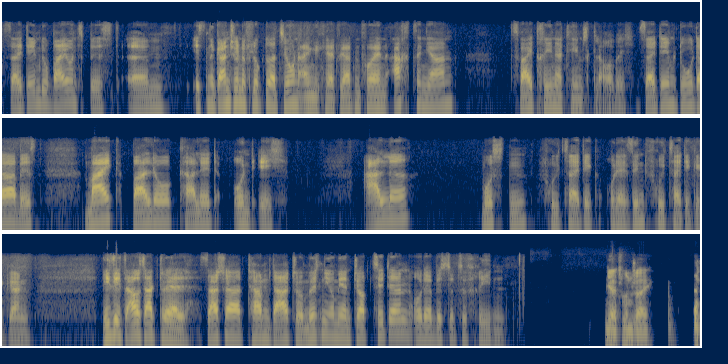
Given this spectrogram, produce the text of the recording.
Seitdem du bei uns bist, ähm, ist eine ganz schöne Fluktuation eingekehrt. Wir hatten vorhin 18 Jahren zwei Trainerteams, glaube ich. Seitdem du da bist, Mike, Baldo, Khaled und ich, alle mussten frühzeitig oder sind frühzeitig gegangen. Wie sieht's aus aktuell? Sascha, Tam, Dato, müssen die um ihren Job zittern oder bist du zufrieden? Ja, Tunjai.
